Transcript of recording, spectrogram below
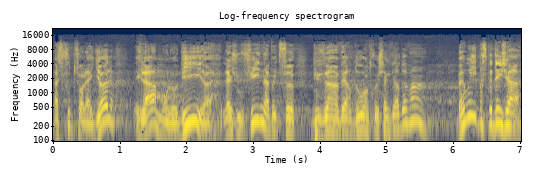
à se foutre sur la gueule. Et là, mon lobby, euh, la joue fine avec ce buvez un verre d'eau entre chaque verre de vin. Ben oui, parce que déjà,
